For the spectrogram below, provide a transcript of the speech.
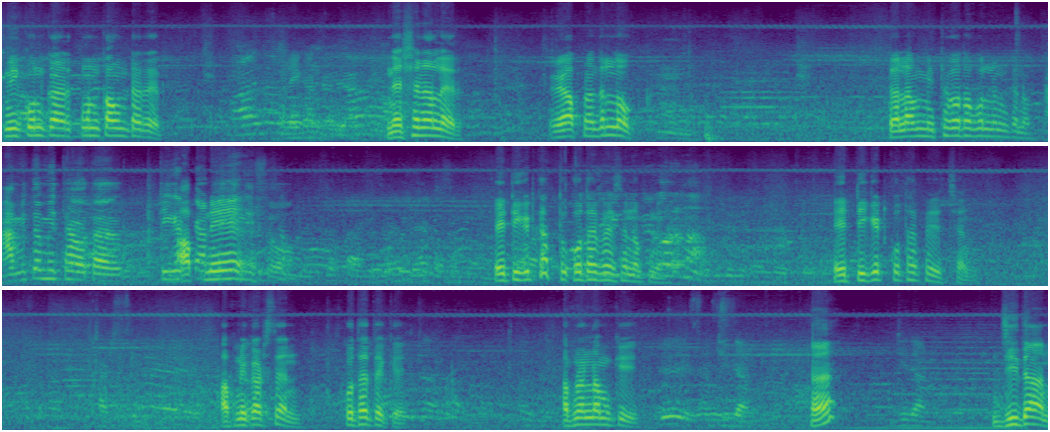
তুমি কোন কোন কাউন্টারের ন্যাশনালের এ আপনাদের লোক? তাহলে আমি মিথ্যা কথা বললেন কেন? আমি তো মিথ্যা কথা টিকিট আপনি- এই টিকিট কাট কোথায় পেয়েছেন আপনি? এই টিকিট কোথায় পেয়েছেন? আপনি কাটছেন? কোথা থেকে? আপনার নাম কি? হ্যাঁ? জিদান।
